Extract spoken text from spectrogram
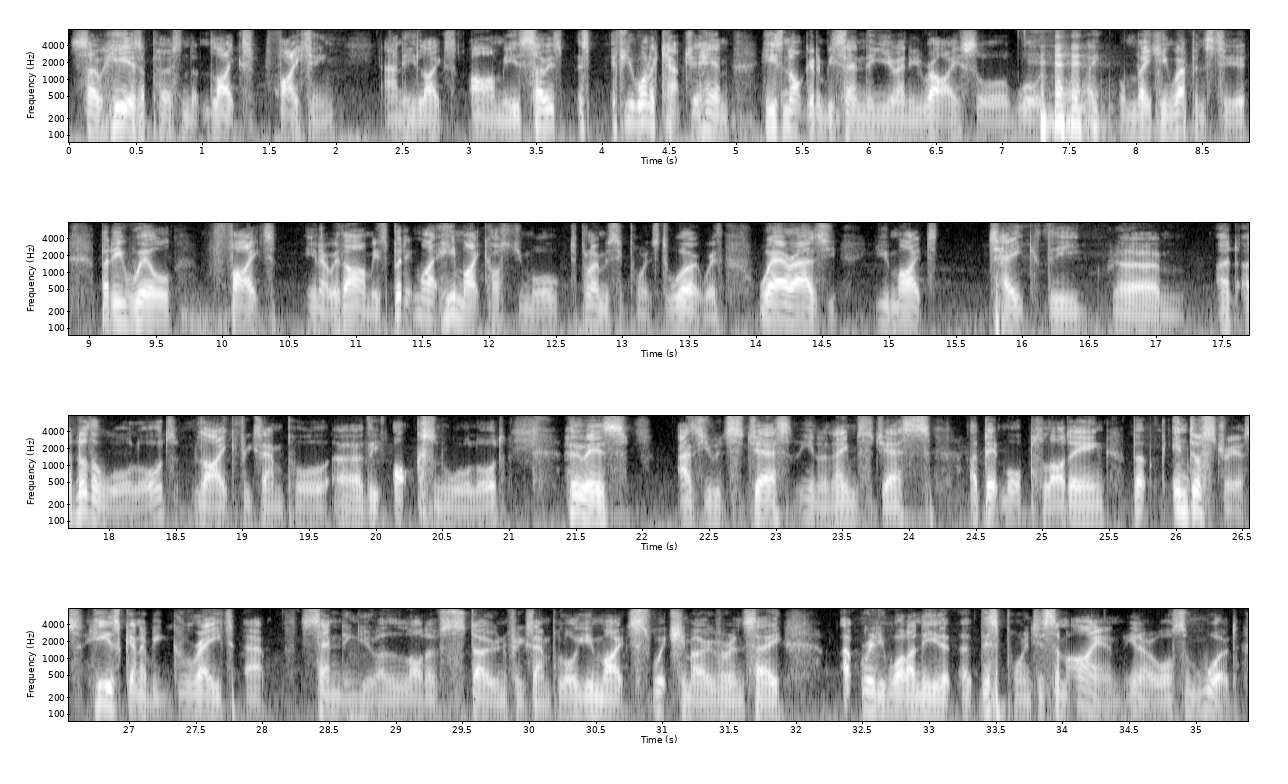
So he is a person that likes fighting and he likes armies. So it's, it's, if you want to capture him, he's not going to be sending you any rice or wood or, make, or, making weapons to you, but he will fight, you know, with armies. But it might he might cost you more diplomacy points to work with. Whereas you might take the um, another warlord, like for example uh, the Oxen warlord, who is as you would suggest, you know, the name suggests, a bit more plodding, but industrious. He's going to be great at sending you a lot of stone, for example, or you might switch him over and say, uh, really, what I need at, at this point is some iron, you know, or some wood.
